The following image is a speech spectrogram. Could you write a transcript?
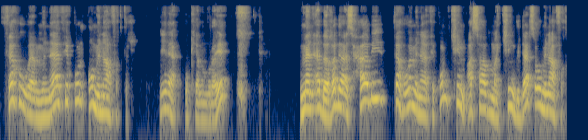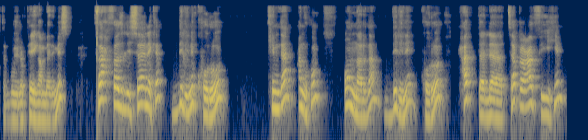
fehuve münafikun o münafıktır. Yine okuyalım burayı. Men ebgade ashabi fehuve münafikun kim ashabıma kim güderse o münafıktır buyurur Peygamberimiz. Fahfaz lisaneke dilini koru. Kimden? Anhum. Onlardan dilini koru. Hatta la teqa'a fihim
